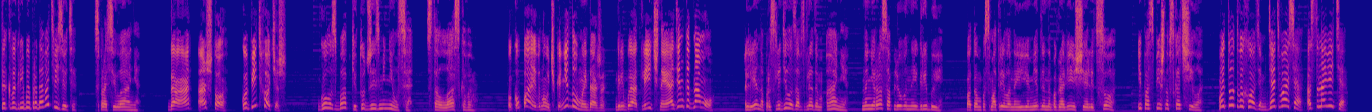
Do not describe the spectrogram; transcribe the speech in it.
так вы грибы продавать везете?» — спросила Аня. «Да, а что?» Купить хочешь?» Голос бабки тут же изменился, стал ласковым. «Покупай, внучка, не думай даже. Грибы отличные, один к одному». Лена проследила за взглядом Ани на не раз оплеванные грибы, потом посмотрела на ее медленно багровеющее лицо и поспешно вскочила. «Мы тут выходим! Дядь Вася, остановите!»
